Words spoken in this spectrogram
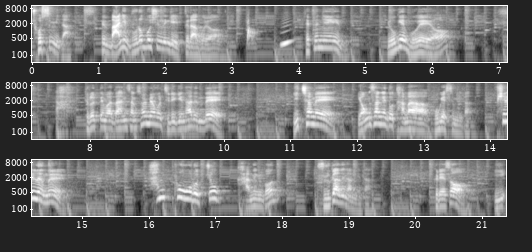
좋습니다. 많이 물어보시는 게 있더라고요. 대표님, 요게 뭐예요? 아, 그럴 때마다 항상 설명을 드리긴 하는데 이참에 영상에도 담아 보겠습니다. 필름을 한 폭으로 쭉 가는 건 불가능합니다. 그래서 이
